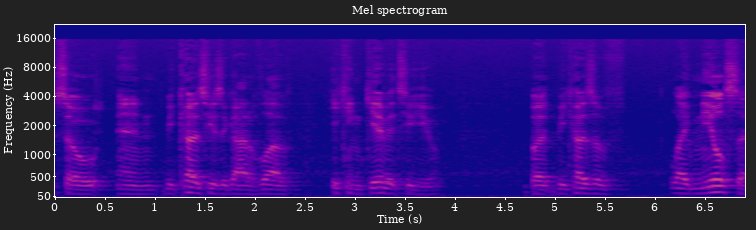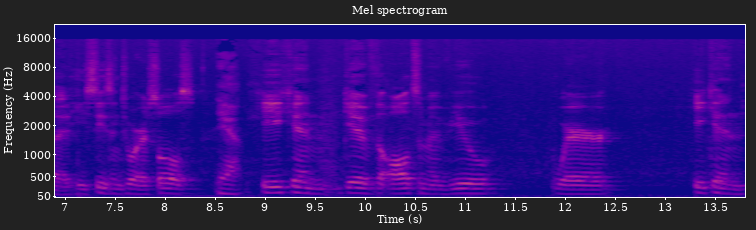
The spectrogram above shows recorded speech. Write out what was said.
so, and because he's a God of love, he can give it to you. But because of, like Neil said, he sees into our souls, Yeah. He can give the ultimate view where he can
